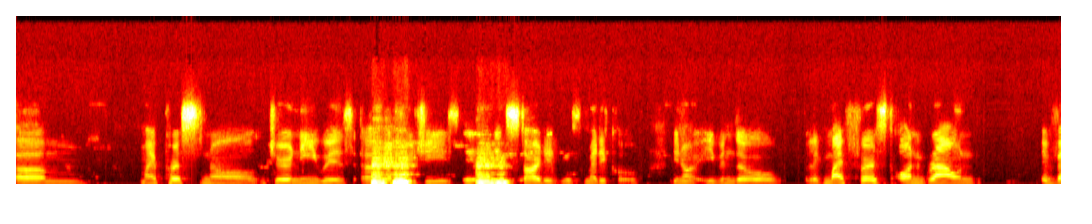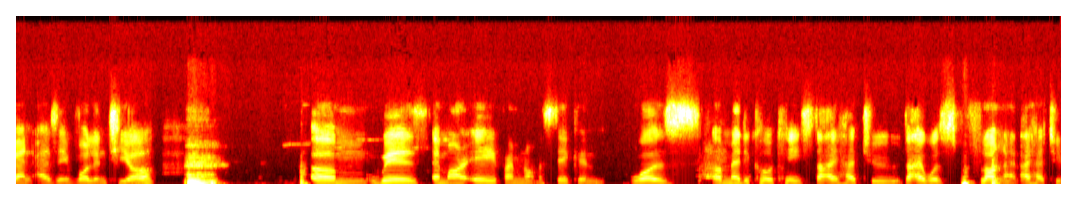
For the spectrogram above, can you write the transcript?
um my personal journey with uh, Mhm. refugees it, Mhm. it started with medical you know even though like my first on ground event as a volunteer Mm. um, with MRA, if I'm not mistaken, was a medical case that I had to that I was flung at. I had to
